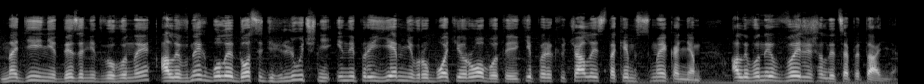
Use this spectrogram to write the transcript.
надійні дизельні двигуни, але в них були досить глючні і неприємні в роботі роботи, які переключались таким смиканням. Але вони вирішили це питання.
